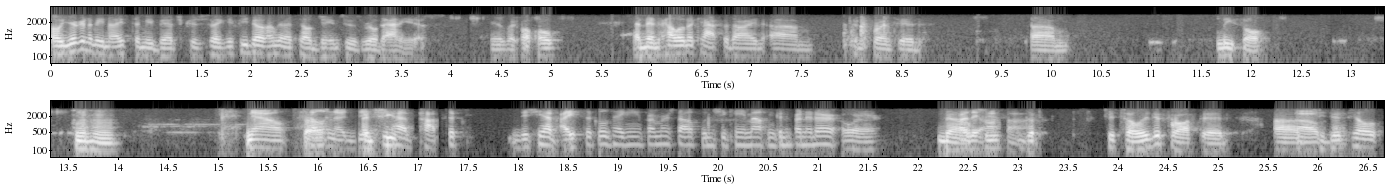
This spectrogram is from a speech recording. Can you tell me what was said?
"Oh, you're going to be nice to me, bitch," because she's like, "If you don't, I'm going to tell James who his real daddy is." And he was like, "Uh oh." And then Helena Cassadine um confronted um Liesl. Mhm. Now, So, Helena, did she she's- have popsicles? Did she have icicles hanging from herself when she came out and confronted her, or? No, Are they off? She's totally defrosted. Um, Oh, She did tell.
